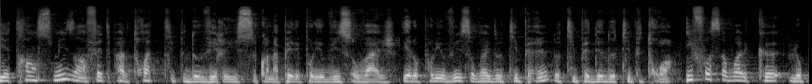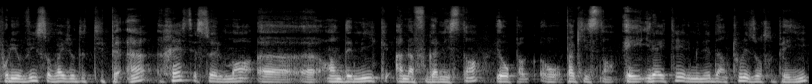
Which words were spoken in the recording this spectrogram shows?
est transmise en fait par trois types de virus qu'on appelle les poliovirus sauvages. Il y a le poliovirus sauvage de type 1, de type 2, de type 3. Il faut savoir que le poliovirus sauvage de type 1 reste seulement endémique en Afghanistan au, au, Pakistan. Et il a été éliminé dans tous les autres pays,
